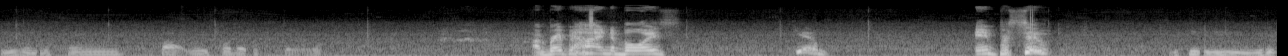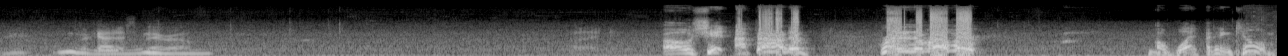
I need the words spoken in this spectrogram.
He's in the same spot where he pulled up the stairs. I'm right behind him, boys. Get him! In pursuit. Look at a sparrow. Oh, I did. Shit! I found him. Running him over. Oh what? I didn't kill him.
